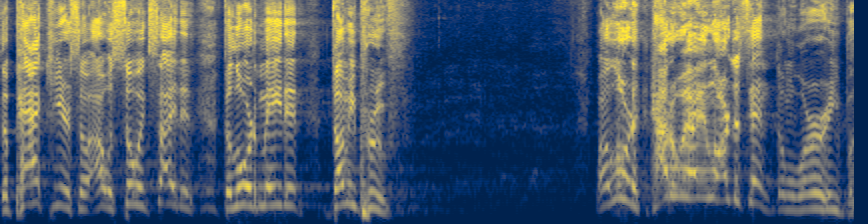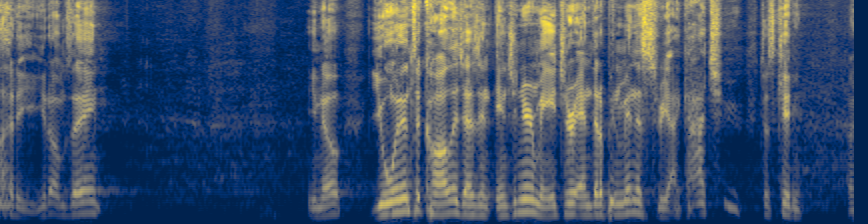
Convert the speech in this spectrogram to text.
the pack here. So I was so excited. The Lord made it dummy proof. My Lord, how do I enlarge the tent? Don't worry, buddy. You know what I'm saying? You know, you went into college as an engineer major, ended up in ministry. I got you. Just kidding. Uh,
